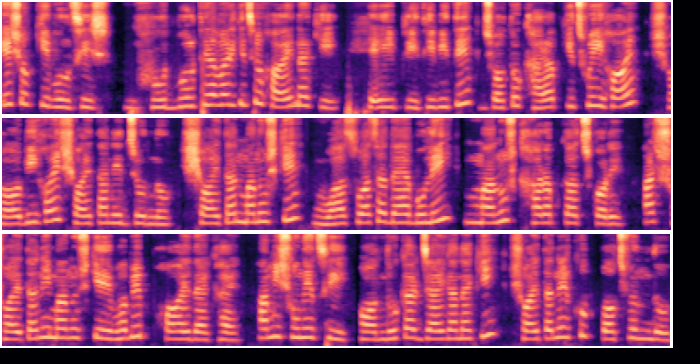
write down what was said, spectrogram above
এসব কি বলছিস? ভূত বলতে আবার কিছু হয় নাকি? এই পৃথিবীতে যত খারাপ কিছুই হয়, সবই হয় শয়তানের জন্য। শয়তান মানুষকে ওয়াসওয়াসা দেয় বলেই মানুষ খারাপ কাজ করে। আর শয়তানি মানুষকে এভাবে ভয় দেখায়। আমি শুনেছি, অন্ধকার জায়গা নাকি শয়তানের খুব পছন্দ।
